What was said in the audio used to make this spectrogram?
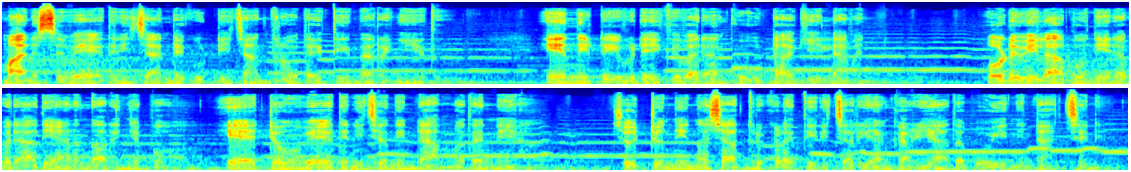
മനസ്സ് വേദനിച്ച എന്റെ കുട്ടി ചന്ദ്രോദയത്തിൽ നിന്ന് ഇറങ്ങിയത്. എന്നിട്ട് ഇവിടേക്ക് വരാൻ കൂട്ടാക്കിയില്ല അവൻ. ഒടുവിൽ അബു നിരപരാധിയാണെന്ന് അറിഞ്ഞപ്പോൾ ഏറ്റവും വേദനിച്ച നിന്റെ അമ്മ തന്നെയാ. ചുറ്റും നിന്ന ശത്രുക്കളെ തിരിച്ചറിയാൻ കഴിയാതെ പോയി നിന്റെ അച്ഛന്.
